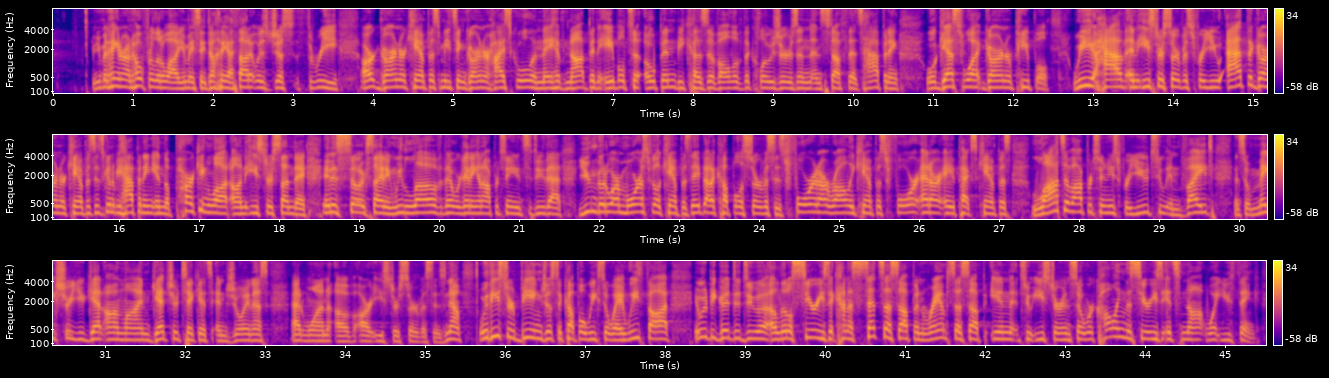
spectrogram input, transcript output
You've been hanging around Hope for a little while. You may say, Donnie, I thought it was just three. Our Garner campus meets in Garner High School, and they have not been able to open because of all of the closures and, and stuff that's happening. Well, guess what, Garner people? We have an Easter service for you at the Garner campus. It's going to be happening in the parking lot on Easter Sunday. It is so exciting. We love that we're getting an opportunity to do that. You can go to our Morrisville campus. They've got a couple of services four at our Raleigh campus, four at our Apex campus. Lots of opportunities for you to invite. And so make sure you get online, get your tickets, and join us at one of our Easter services. Now, with Easter being just a couple weeks away, we thought it would be good to do a, a little series that kind of sets us up and ramps us up into Easter. And so we're calling the series It's Not What You Think.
